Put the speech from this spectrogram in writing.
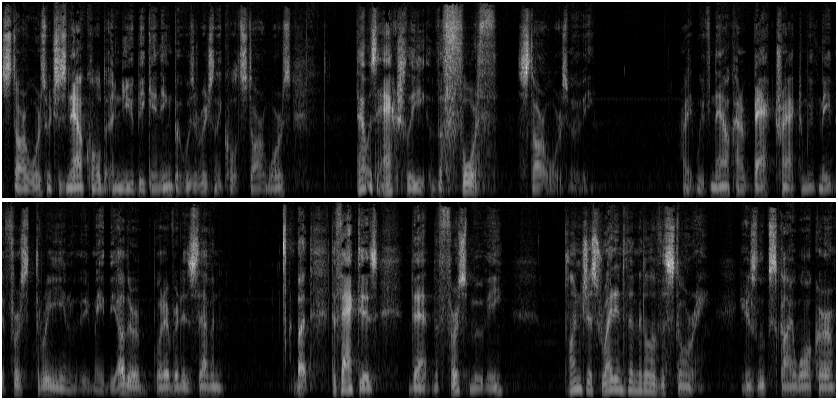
Star Wars, which is now called A New Beginning, but was originally called Star Wars? That was actually the fourth Star Wars movie. Right? We've now kind of backtracked and we've made the first three and we've made the other, whatever it is, seven. But the fact is that the first movie plunged us right into the middle of the story. Here's Luke Skywalker.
